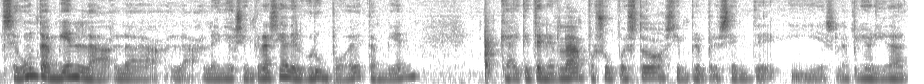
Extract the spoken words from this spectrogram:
según también la, la, idiosincrasia del grupo, ¿eh? también, que hay que tenerla, por supuesto, siempre presente y es la prioridad.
